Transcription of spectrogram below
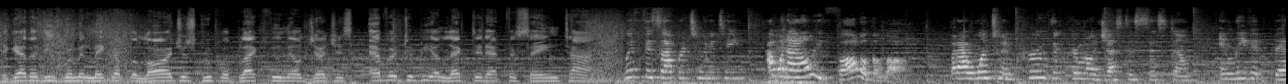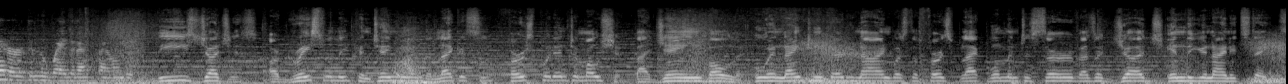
Together, these women make up the largest group of black female judges ever to be elected at the same time. With this opportunity, I will not only follow the law, but I want to improve the criminal justice system and leave it better than the way that I found it. These judges are gracefully continuing the legacy first put into motion by Jane Bolin, who in 1939 was the first black woman to serve as a judge in the United States.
